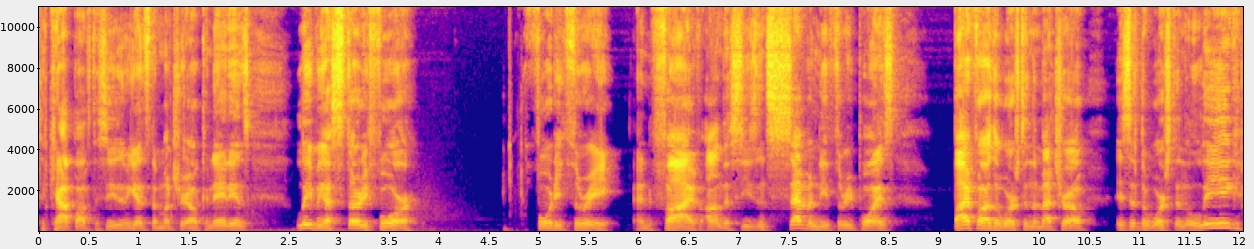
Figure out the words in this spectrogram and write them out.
to cap off the season against the Montreal Canadiens, leaving us 34, 43, and 5 on the season, 73 points. By far the worst in the Metro. Is it the worst in the league?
